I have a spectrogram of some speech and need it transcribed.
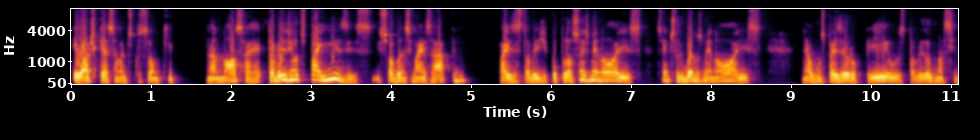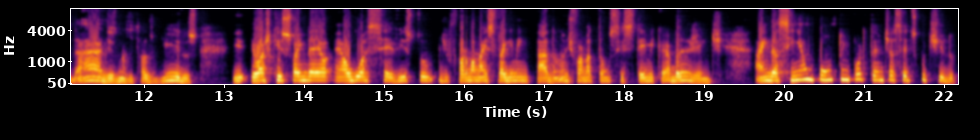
eu acho que essa é uma discussão que, na nossa. Talvez em outros países isso avance mais rápido, países talvez de populações menores, centros urbanos menores, né, alguns países europeus, talvez algumas cidades nos Estados Unidos. E eu acho que isso ainda é, é algo a ser visto de forma mais fragmentada, não de forma tão sistêmica e abrangente. Ainda assim, é um ponto importante a ser discutido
